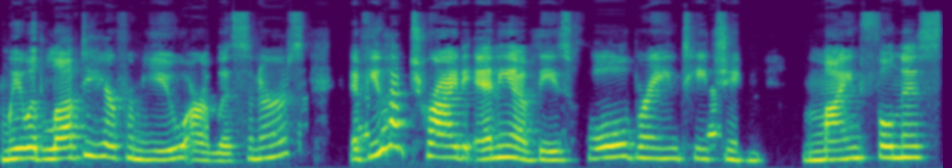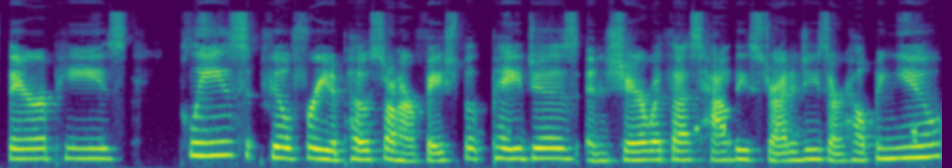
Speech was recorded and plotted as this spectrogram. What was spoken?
We would love to hear from you, our listeners. If you have tried any of these whole brain teaching mindfulness therapies, please feel free to post on our Facebook pages and share with us how these strategies are helping you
